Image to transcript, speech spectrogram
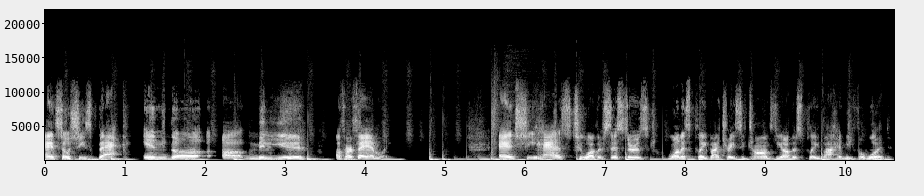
And so she's back in the uh, milieu of her family. And she has two other sisters. One is played by Tracie Thoms, the other is played by Haneefah Wood.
